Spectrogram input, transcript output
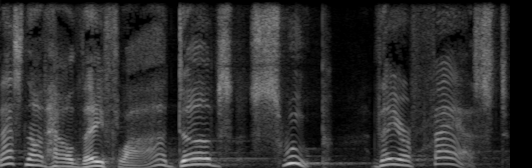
That's not how they fly. Doves swoop, they are fast.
